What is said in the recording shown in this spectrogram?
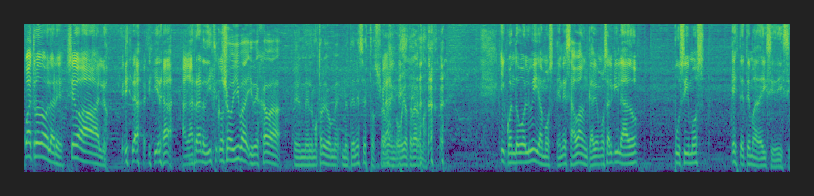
4 dólares, llévalo. Era, era agarrar discos. Yo iba y dejaba en el mostrador, digo, ¿me, me tenés estos? Ya Claro. vengo, voy a traer más. Y cuando volvíamos en esa van que habíamos alquilado, pusimos este tema de ACDC.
